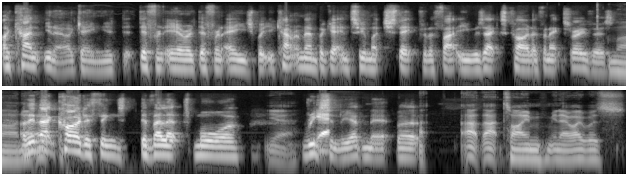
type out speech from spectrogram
I can't. You know, again, you different era, different age, but you can't remember getting too much stick for the fact he was ex Cardiff and ex Rovers. Well, I think that Cardiff thing's developed more yeah. recently, hasn't it? But At that time, you know, I was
